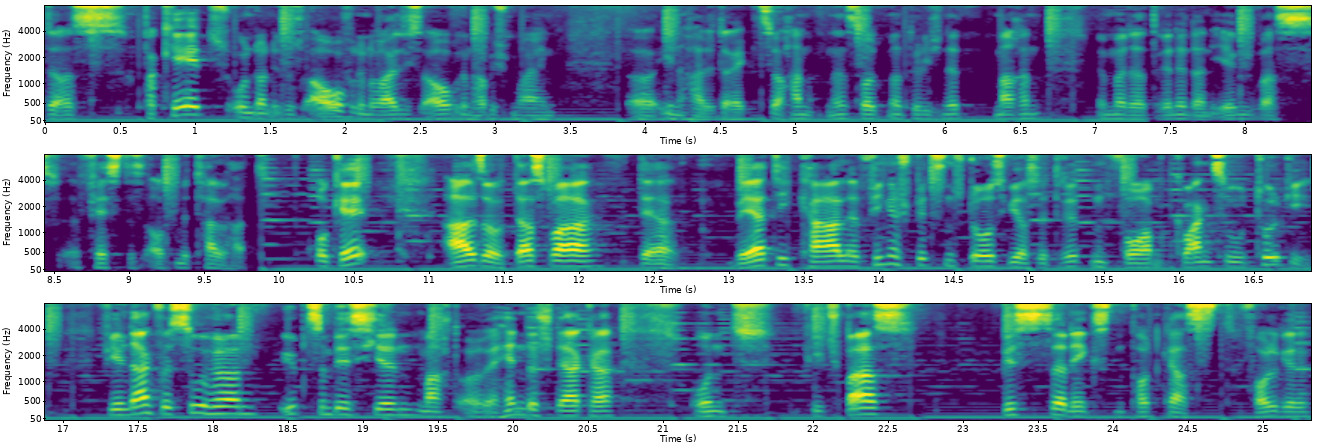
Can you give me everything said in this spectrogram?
das Paket und dann ist es auf und dann reiße ich es auf und dann habe ich meinen äh, Inhalt direkt zur Hand. Ne? Das sollte man natürlich nicht machen, wenn man da drinnen dann irgendwas Festes aus Metall hat. Okay, also das war der vertikale Fingerspitzenstoß wie aus der dritten Form Kwangsu Tulki. Vielen Dank fürs Zuhören, übt ein bisschen, macht eure Hände stärker und viel Spaß. Bis zur nächsten Podcast-Folge.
